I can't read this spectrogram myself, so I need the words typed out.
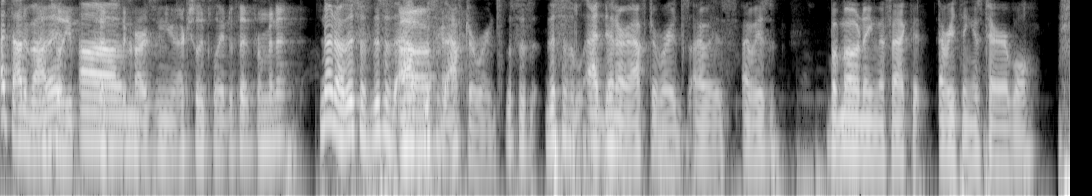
I thought about Until it. Until you touched the Um, cards and you actually played with it for a minute. No, no, this is this is out, Oh, this is afterwards. This is this is at dinner afterwards. I was I was bemoaning the fact that everything is terrible.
